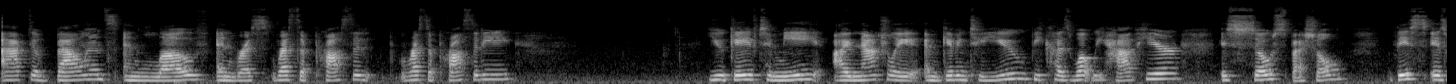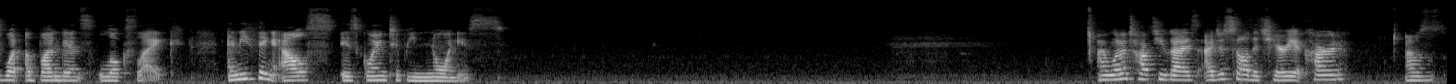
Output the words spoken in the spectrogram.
act of balance and love and reciprocity, reciprocity you gave to me, I naturally am giving to you because what we have here is so special. This is what abundance looks like. Anything else is going to be noise I want to talk to you guys. I just saw the chariot card. I was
